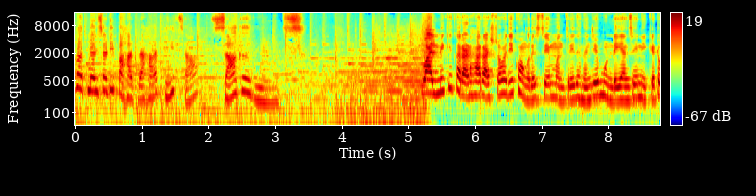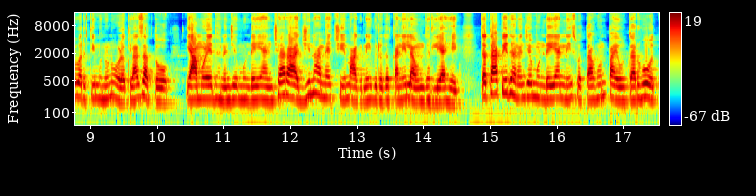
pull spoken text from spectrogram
बातम्यांसाठी पाहत रहा तिचा सागर न्यूज. वाल्मिकी कराड हा राष्ट्रवादी काँग्रेसचे मंत्री धनंजय मुंडे यांचे निकटवर्ती म्हणून ओळखला जातो. यामुळे धनंजय मुंडे यांच्या राजीनाम्याची मागणी विरोधकांनी लावून धरली आहे. तथापि धनंजय मुंडे यांनी स्वतःहून पायउतार होत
